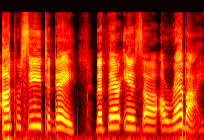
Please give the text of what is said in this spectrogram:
I perceive today that there is uh, a rabbi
